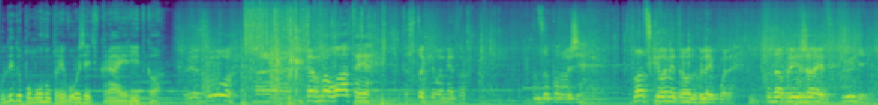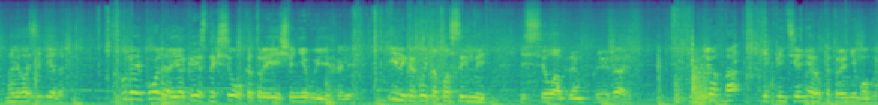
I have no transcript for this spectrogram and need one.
куди допомогу привозять вкрай рідко. Везу э, Терноватые, это 100 километров от Запорожья. 20 километров от Гуляйполя. Туда приезжают люди на велосипедах. С Гуляйполя и окрестных сел, которые еще не выехали. Или какой-то посыльный из села прям приезжает и берет на тех пенсионеров, которые не могут.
